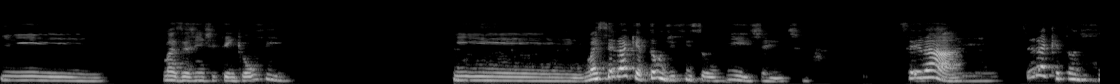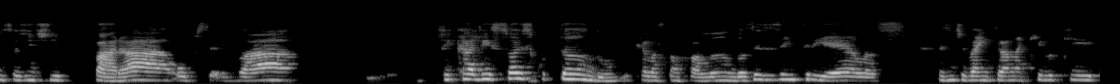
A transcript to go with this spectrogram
E mas a gente tem que ouvir. E mas será que é tão difícil ouvir, gente? Será? Será que é tão difícil a gente parar, observar, ficar ali só escutando o que elas estão falando? Às vezes entre elas, a gente vai entrar naquilo que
